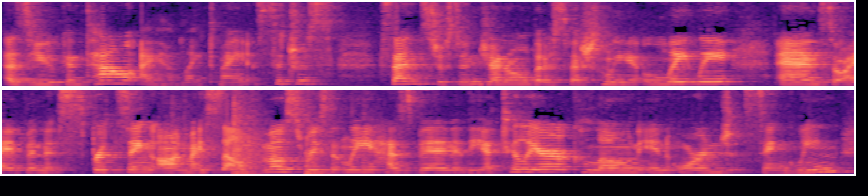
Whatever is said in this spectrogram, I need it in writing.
As you can tell, I have liked my citrus scents just in general, but especially lately. And so I've been spritzing on myself. Most recently has been the Atelier Cologne in Orange Sanguine.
